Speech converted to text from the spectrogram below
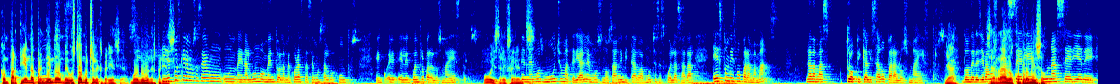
compartiendo, aprendiendo, me gustó mucho la experiencia, muy, muy buena experiencia. Y después queremos hacer un, en algún momento, a lo mejor hasta hacemos algo juntos el encuentro para los maestros. Uy, está excelente. Tenemos mucho material, hemos, nos han invitado a muchas escuelas a dar esto mismo para mamás, nada más tropicalizado para los maestros. Ya. Donde les llevamos una serie, una serie de,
